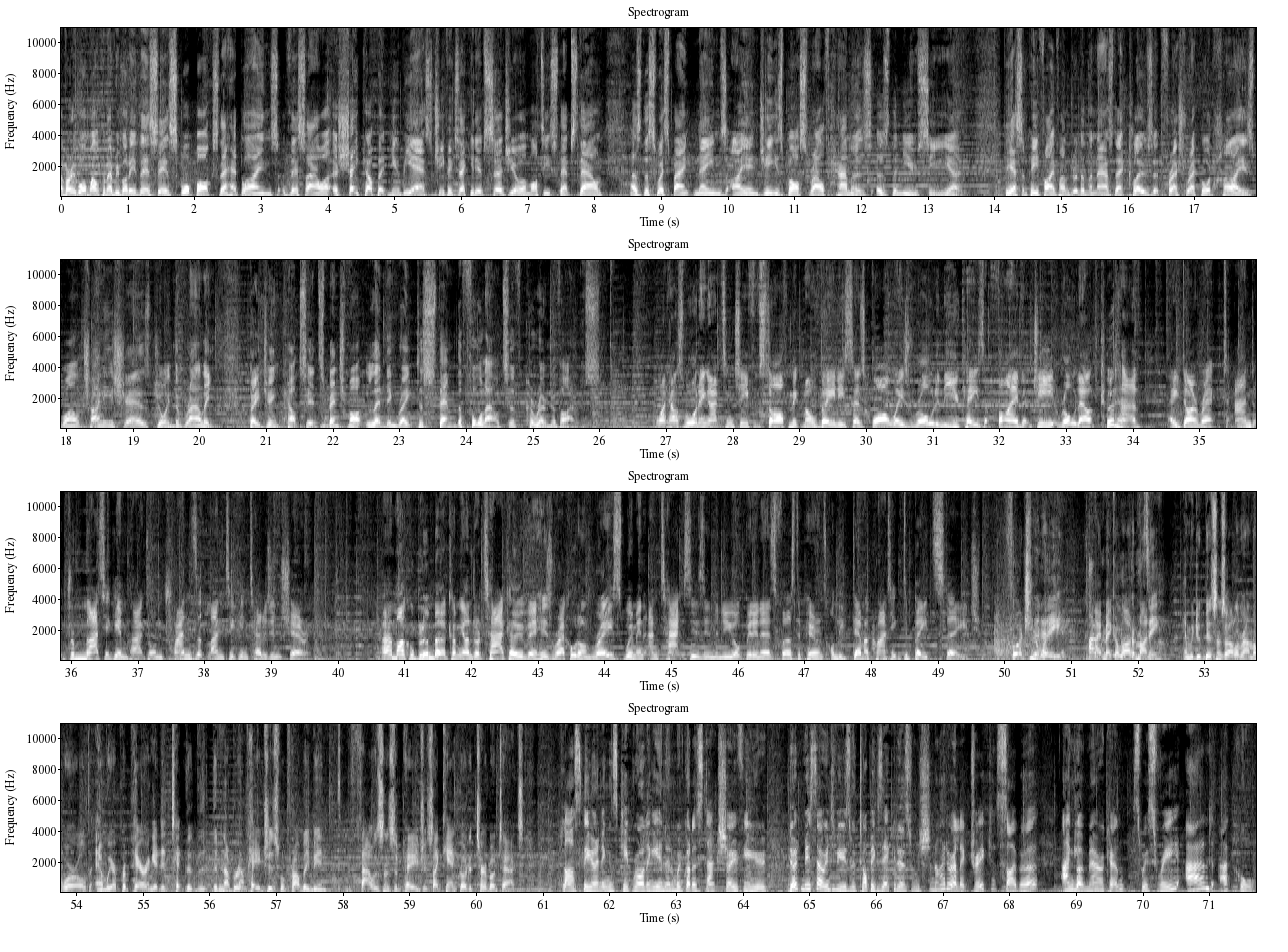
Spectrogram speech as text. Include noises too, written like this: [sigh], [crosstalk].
A very warm welcome, everybody. This is Squawk Box. The headlines this hour A shake-up at UBS. Chief Executive Sergio Ermotti steps down as the Swiss bank names ING's boss Ralph Hamers as the new CEO. The S&P 500 and the Nasdaq close at fresh record highs while Chinese shares join the rally. Beijing cuts its benchmark lending rate to stem the fallout of coronavirus. White House warning acting chief of staff Mick Mulvaney says Huawei's role in the UK's 5G rollout could have a direct and dramatic impact on transatlantic intelligence sharing. And Michael Bloomberg coming under attack over his record on race, women, and taxes in the New York billionaire's first appearance on the Democratic debate stage. Fortunately, I make a lot of money and we do business all around the world, and we are preparing it. the, the, the, number of pages will probably be thousands of pages. I can't go to TurboTax. Plus, the earnings keep rolling in, and we've got a stacked show for you. Don't miss our interviews with top executives from Schneider Electric, Cyber, Anglo American, Swiss Re, and Accor.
